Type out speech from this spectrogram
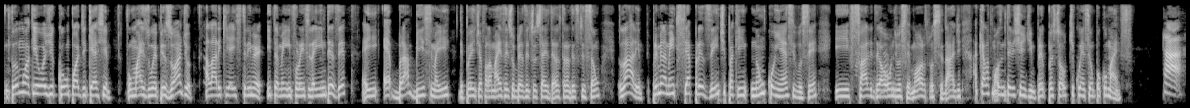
Estamos aqui hoje com um podcast, com mais um episódio. A Lari, que é streamer e também influencer da INTZ, aí é brabíssima aí. Depois a gente vai falar mais aí sobre as redes sociais dela, está na descrição. Lari, primeiramente se apresente para quem não conhece você e fale de onde você mora, sua cidade, aquela famosa entrevistinha de emprego, o pessoal te conhecer um pouco mais. Tá.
